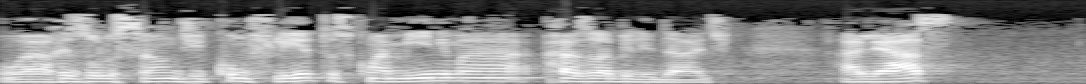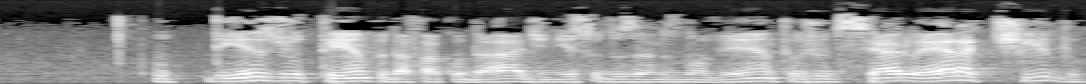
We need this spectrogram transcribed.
A resolução de conflitos com a mínima razoabilidade. Aliás, desde o tempo da faculdade, início dos anos 90, o judiciário era tido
